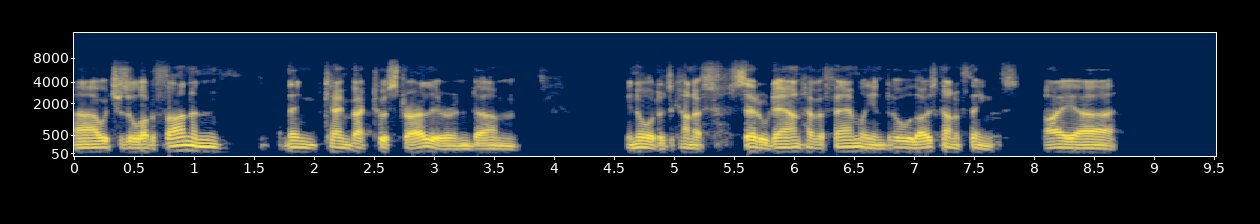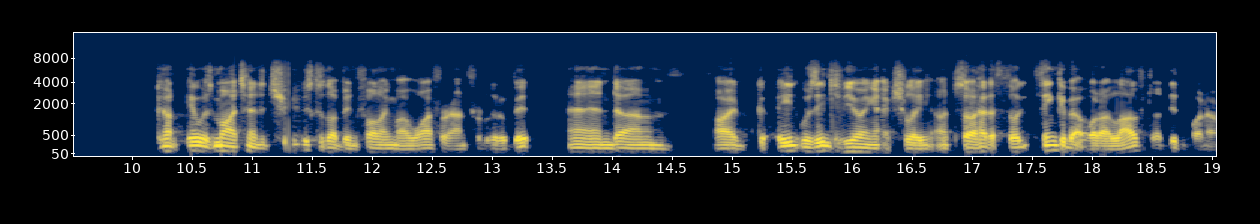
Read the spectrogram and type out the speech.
uh, which was a lot of fun. And then came back to Australia and um, in order to kind of settle down, have a family, and do all those kind of things, I uh, it was my turn to choose because I've been following my wife around for a little bit, and um, I was interviewing actually, uh, so I had to th- think about what I loved. I didn't want to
